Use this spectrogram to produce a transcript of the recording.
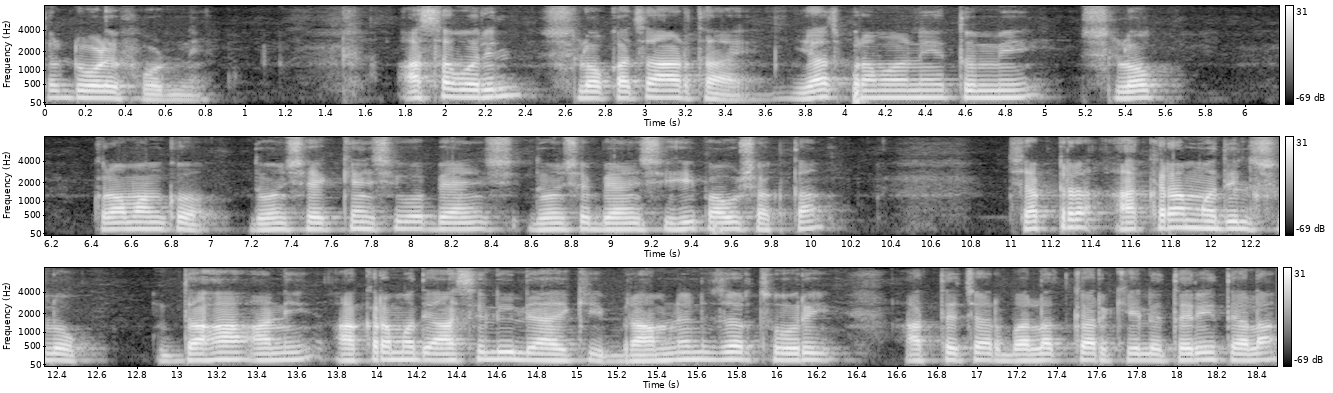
तर डोळे फोडणे. असा वरील श्लोकाचा अर्थ आहे. याचप्रमाणे तुम्ही श्लोक क्रमांक दोनशे एक्क्याऐंशी व ब्याऐंशी दोनशे ब्याऐंशीही पाहू शकता. चॅप्टर अकरामधील श्लोक दहा आणि अकरामध्ये असे लिहिले आहे की ब्राह्मणाने जर चोरी अत्याचार बलात्कार केले तरी त्याला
